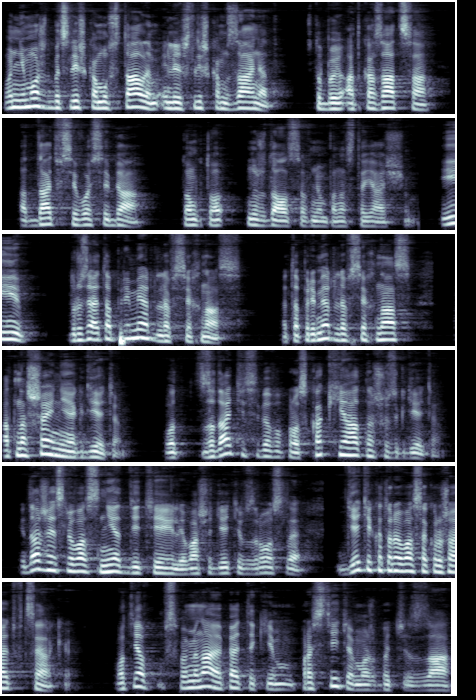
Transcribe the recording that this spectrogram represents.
Он не может быть слишком усталым или слишком занят, чтобы отказаться отдать всего себя том, кто нуждался в нем по-настоящему. И, друзья, это пример для всех нас. Это пример для всех нас отношения к детям. Вот задайте себе вопрос, как я отношусь к детям? И даже если у вас нет детей или ваши дети взрослые, дети, которые вас окружают в церкви. Вот я вспоминаю опять-таки, простите, может быть, за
